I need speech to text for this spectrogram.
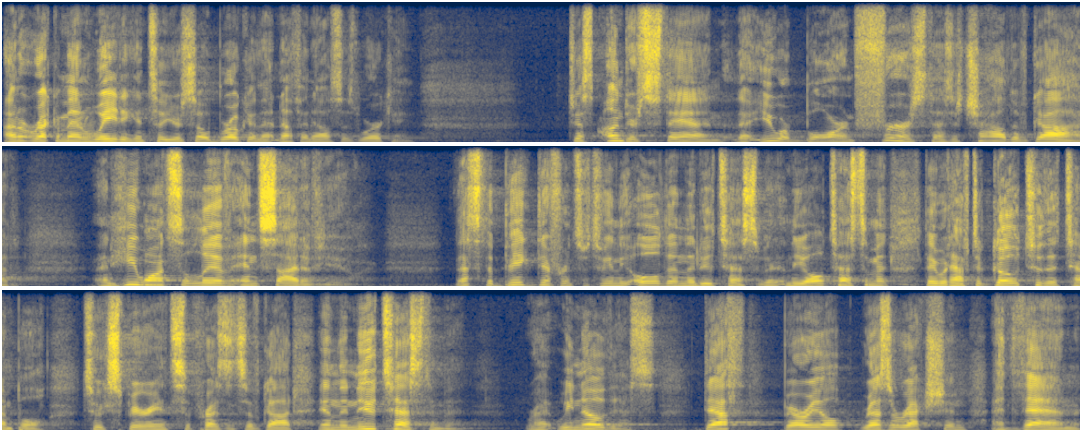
I don't recommend waiting until you're so broken that nothing else is working. Just understand that you were born first as a child of God, and He wants to live inside of you. That's the big difference between the Old and the New Testament. In the Old Testament, they would have to go to the temple to experience the presence of God. In the New Testament, right, we know this death, burial, resurrection, and then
